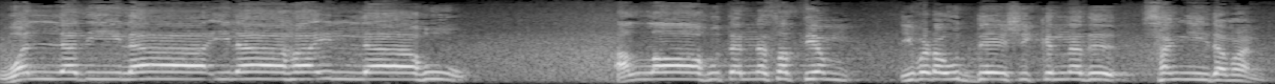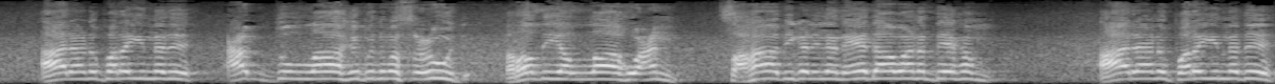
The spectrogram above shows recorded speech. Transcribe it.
വല്ലദീ ലാ ഇലാഹ ഇല്ലാഹു. അല്ലാഹു തന്നെ സത്യം ഇവിടെ ഉദ്ദേശിക്കുന്നത് സംഗീതമാണ്. ആരാണ് പറയുന്നത്? അബ്ദുല്ലാഹിബിൻ മസ്ഊദ് റളിയല്ലാഹു അൻ സഹാബികളിലെ നേതാവാണ് അദ്ദേഹം. ആരാണ് പറയുന്നത്?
